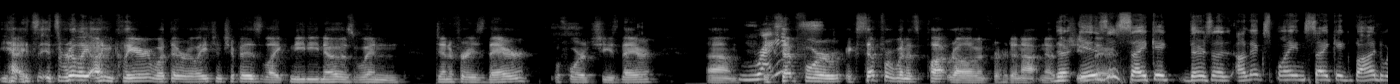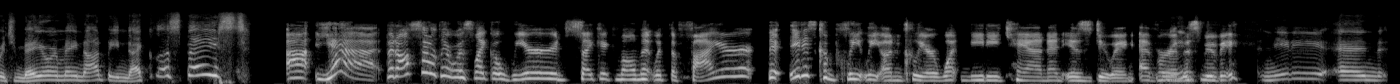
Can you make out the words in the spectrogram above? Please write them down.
yeah, it's it's really unclear what their relationship is. Like Needy knows when Jennifer is there before she's there. Um, Right? Except for except for when it's plot relevant for her to not know There that she's is there. a psychic. There's an unexplained psychic bond which may or may not be necklace based. Uh, yeah, but also there was like a weird psychic moment with the fire. It it is completely unclear what Needy can and is doing ever in this movie. Needy and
